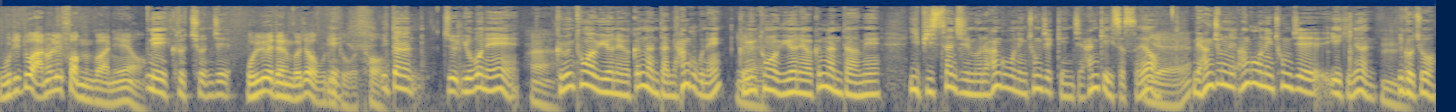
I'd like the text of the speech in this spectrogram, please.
우리도 안 올릴 수 없는 거 아니에요? 네, 그렇죠. 이제 올려야 되는 거죠, 우리도 네. 더. 일단은 저 요번에 네. 금융통화위원회가 끝난 다음에 한국은행 예. 금융통화위원회가 끝난 다음에 이 비슷한 질문을 한국은행 총재께 이제 한 게 있었어요. 예. 근데 한중 한국은행 총재 얘기는 음. 이거죠.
